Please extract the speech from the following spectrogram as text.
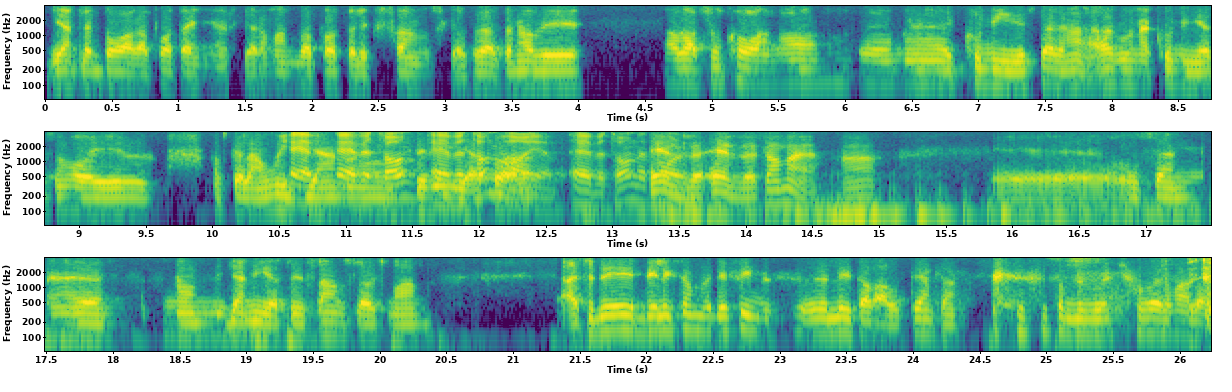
egentligen bara pratar engelska. De andra pratar lite franska och sådär. Sen har vi har afrikaner eh, med Kone istället. Aruna Kone som var i... Han spelade en Wigan Everton, Everton var han ju. Everton ett Ever, Everton med, ja. Eh, och sen eh, någon ghanesisk landslagsman. Alltså det, det, liksom, det finns eh, lite av allt egentligen. Som det brukar vara i de här lagen.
